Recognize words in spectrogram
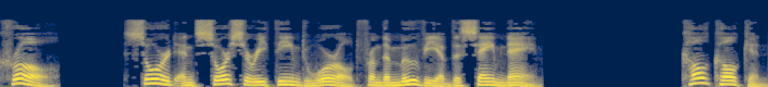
Krull sword and sorcery-themed world from the movie of the same name. Kulkulkan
